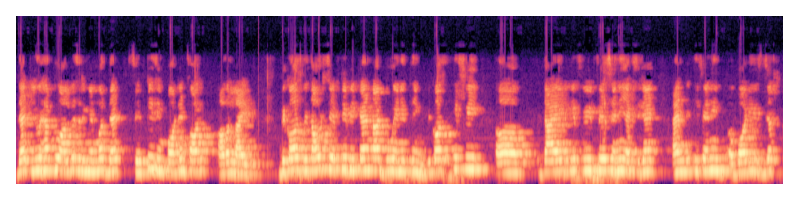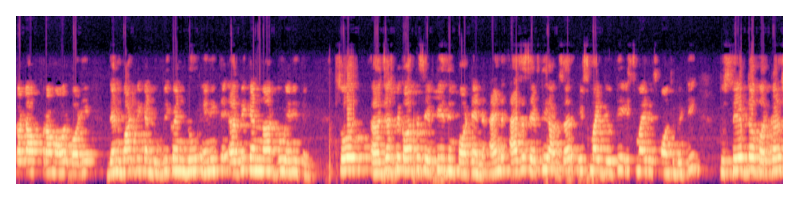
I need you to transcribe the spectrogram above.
that you have to always remember that safety is important for our life. Because without safety we cannot do anything. Because if we uh, died if we face any accident and if any body is just cut off from our body then what we can do? We can do anything uh, we cannot do anything. So uh, just because the safety is important and as a safety officer it's my duty it's my responsibility to save the workers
